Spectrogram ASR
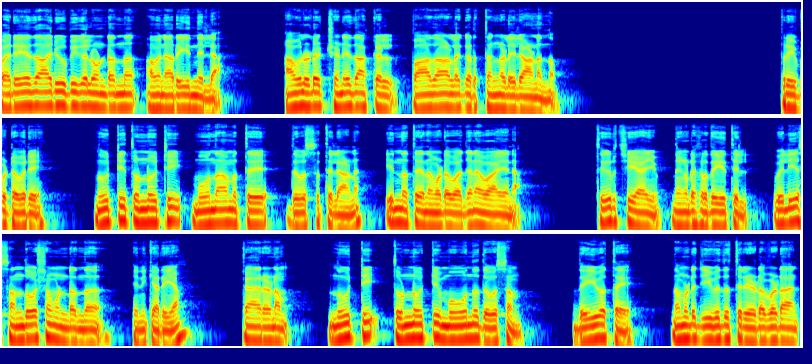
പരേതാരൂപികളുണ്ടെന്ന് അവൻ അറിയുന്നില്ല. അവളുടെ ക്ഷണിതാക്കൾ പാതാളഗർത്തങ്ങളിലാണെന്നും. പ്രിയപ്പെട്ടവരെ നൂറ്റി തൊണ്ണൂറ്റി മൂന്നാമത്തെ ദിവസത്തിലാണ് ഇന്നത്തെ നമ്മുടെ വചനവായന. തീർച്ചയായും നിങ്ങളുടെ ഹൃദയത്തിൽ വലിയ സന്തോഷമുണ്ടെന്ന് എനിക്കറിയാം. കാരണം നൂറ്റി തൊണ്ണൂറ്റി മൂന്ന് ദിവസം ദൈവത്തെ നമ്മുടെ ജീവിതത്തിൽ ഇടപെടാൻ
